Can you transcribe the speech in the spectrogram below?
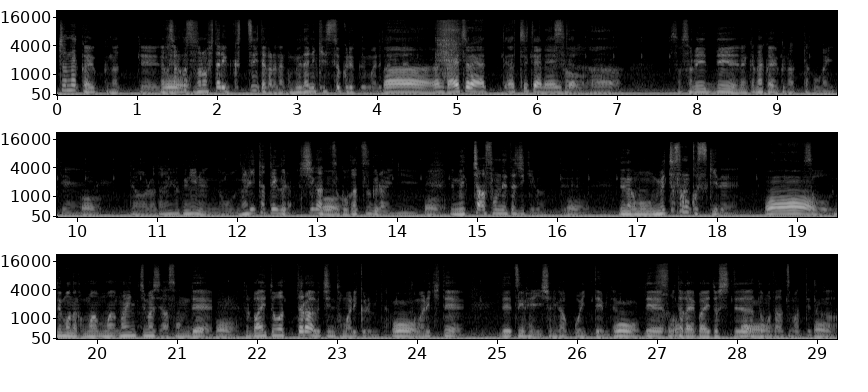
ちゃ仲良くなってなんかそれこそその2人がくっついたからなんか無駄に結束力生まれたみたいな。ああなんかあいつらややっついたよねみたいな。そう。あそうそれでなんか仲良くなった子がいてだから大学2年の成り立てぐらい4月う。ん5月ぐらいにう。んでめっちゃ遊んでた時期があって、うん。でなんかもうめっちゃその子好きでそう。でもなんか、まま、毎日マジで遊んでバイト終わったらうちに泊まり来るみたいな。泊まり来てで次の日一緒に学校行ってみたいおなですごいお互いバイトしてた友達集まってとおう。か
